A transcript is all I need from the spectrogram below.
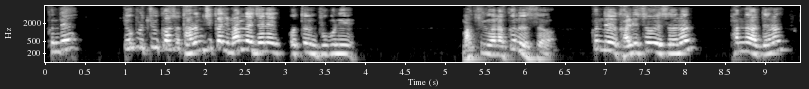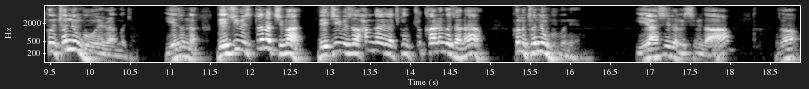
근데 옆으로 쭉 가서 다른 집까지 만나기 전에 어떤 부분이 막히거나 끊어졌어요. 근데 관리소에서는 판단할 때는 그건 전용 부분이라는 거죠. 이해했나? 내 집에서 떠났지만 내 집에서 한가위가 지금 쭉 가는 거잖아요. 그건 전용 부분이에요. 이해하시려고 있습니다. 그래서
